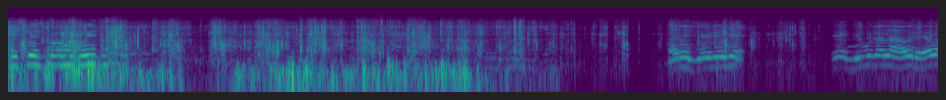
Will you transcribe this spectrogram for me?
ಎಷ್ಟು ಎಷ್ಟು ನಮ್ಗೆ ಹೋಯ್ತು ಅರೆ ಜೇ ಜೇ ಏ ನಿಮಗಲ್ಲ ಅವ್ರು ಯಾವ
